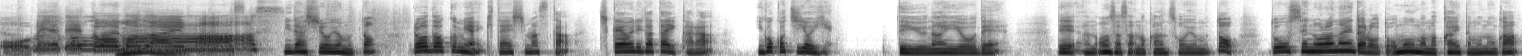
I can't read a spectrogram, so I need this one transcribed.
おめでとうございます。見出しを読むと労働組合期待しますか近寄りがたいから居心地よいへっていう内容で。であの音叉さんの感想を読むとどうせ乗らないだろうと思うまま書いたものが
